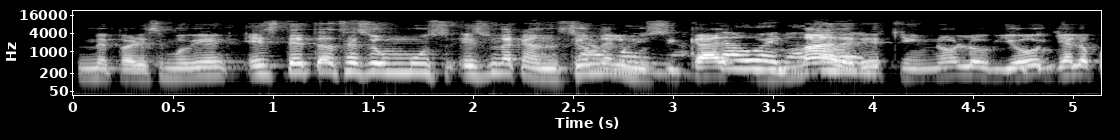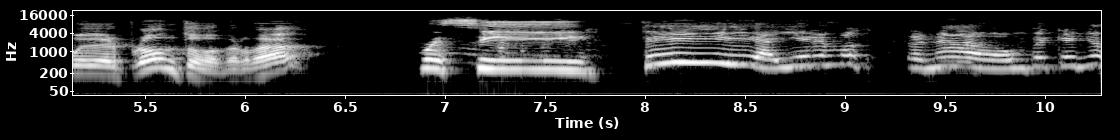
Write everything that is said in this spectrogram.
Me parece muy bien. Este Tetas es, un es una canción Está del buena, musical buena, Madre. Quien no lo vio ya lo puede ver pronto, ¿verdad? Pues sí, Sí, ayer hemos estrenado un pequeño,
